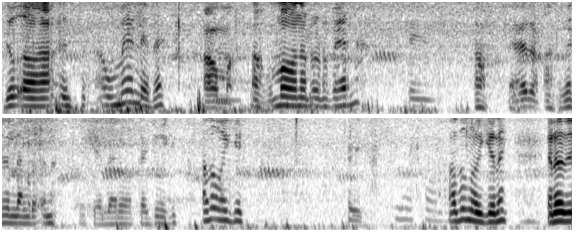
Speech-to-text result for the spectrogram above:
ഇത് ഉമ്മയല്ലേ ഇത്? ആ ഉമ്മ. വന്നിട്ടുണ്ട് പേരന് ആ ഇവരെല്ലാം കൂടെ എല്ലാവരും കഴിച്ച് നോക്കി. അത് നോക്കി. അത് നോക്കിയാണേ എന്നത്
